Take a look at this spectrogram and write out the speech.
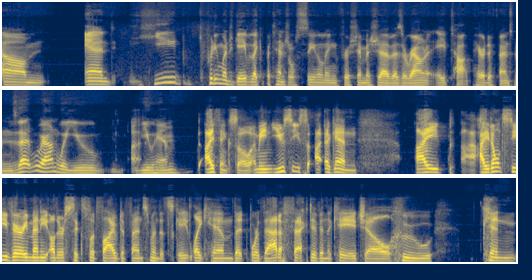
um, and he pretty much gave like a potential ceiling for Simashev as around a top pair defenseman. Is that around where you view him? I think so. I mean, you see again. I I don't see very many other six foot five defensemen that skate like him that were that effective in the KHL who can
